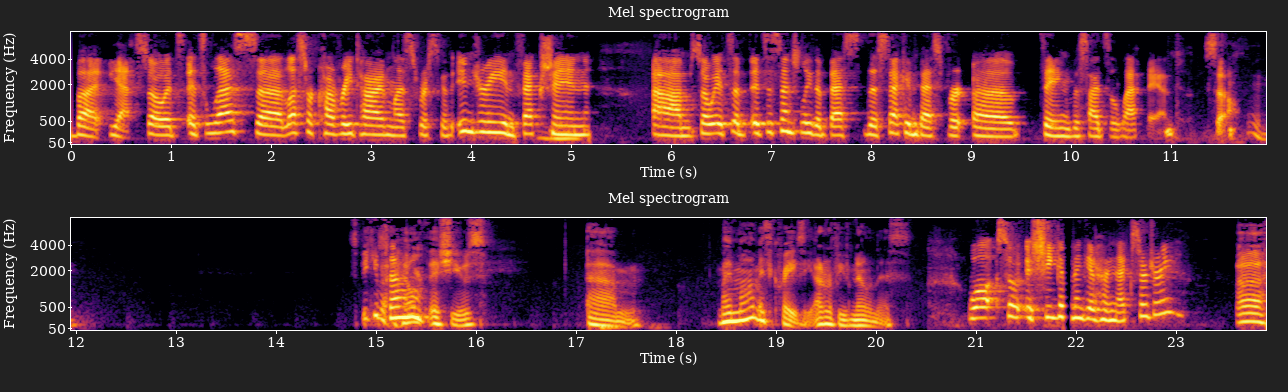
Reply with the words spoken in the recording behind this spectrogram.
but yeah so it's it's less uh, less recovery time less risk of injury infection. Um so it's a it's essentially the best the second best ver- uh thing besides the lap band. So. Speaking about So, health issues, um, my mom is crazy. I don't know if you've known this. well so is she gonna get her neck surgery? Uh,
